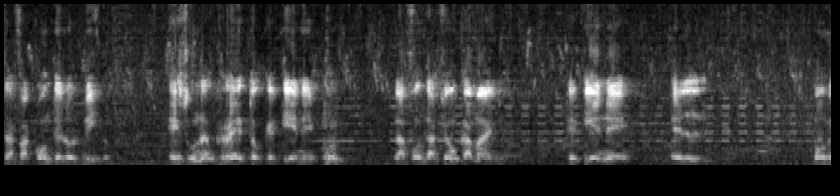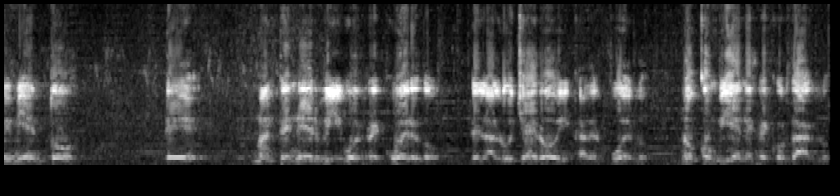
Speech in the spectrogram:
zafacón del olvido. Es un reto que tiene la Fundación Camaño, que tiene el movimiento de mantener vivo el recuerdo de la lucha heroica del pueblo. No conviene recordarlo,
